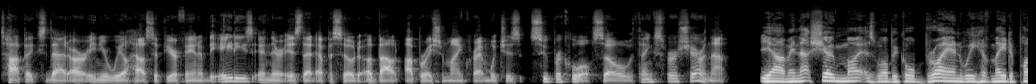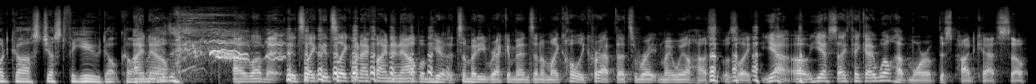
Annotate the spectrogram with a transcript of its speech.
topics that are in your wheelhouse if you're a fan of the 80s and there is that episode about operation mindcrime which is super cool so thanks for sharing that Yeah, I mean, that show might as well be called Brian, we have made a podcast just for you.com. I know. I love it. It's like it's like when I find an album here that somebody recommends and I'm like, holy crap, that's right in my wheelhouse. It was like, yeah, oh yes, I think I will have more of this podcast. So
